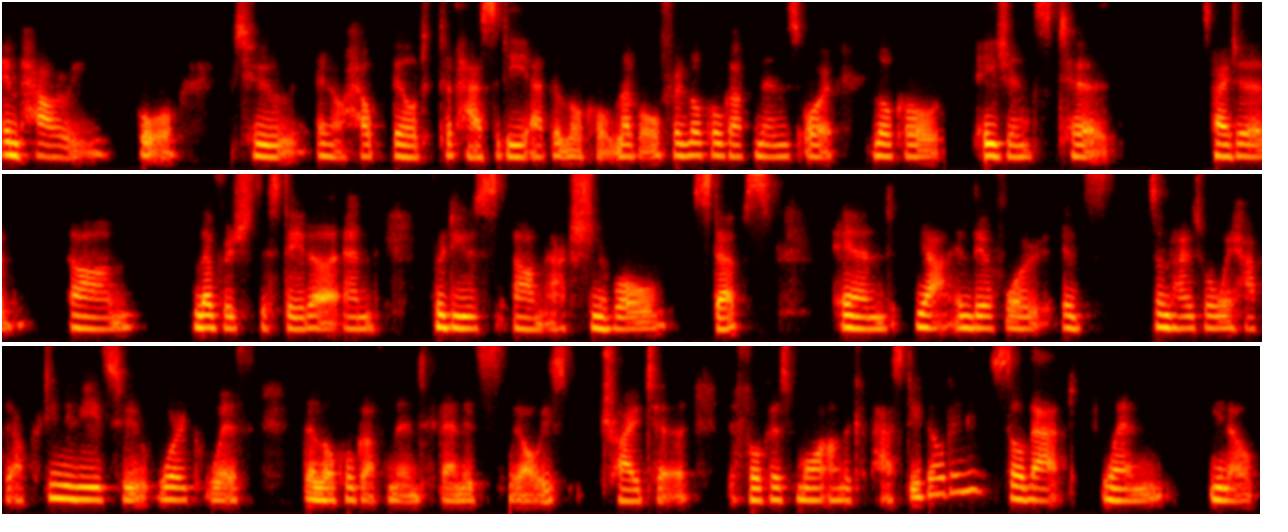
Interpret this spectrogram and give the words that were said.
empowering tool to, you know, help build capacity at the local level for local governments or local agents to try to um, leverage this data and produce um, actionable steps. And yeah, and therefore it's sometimes when we have the opportunity to work with the local government, then it's we always try to focus more on the capacity building so that when you know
